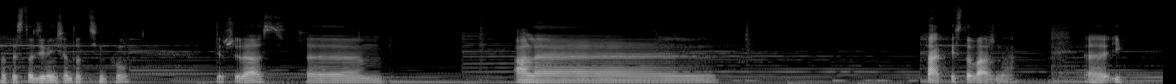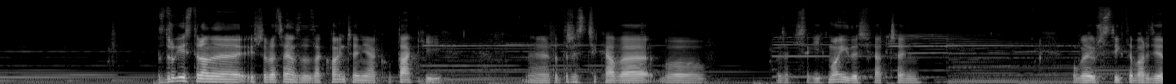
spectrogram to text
na te 190 odcinków. Pierwszy raz. Um, ale tak, jest to ważne. E, I z drugiej strony, jeszcze wracając do zakończeń jako takich, e, to też jest ciekawe, bo z jakichś takich moich doświadczeń w ogóle już stricte bardziej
